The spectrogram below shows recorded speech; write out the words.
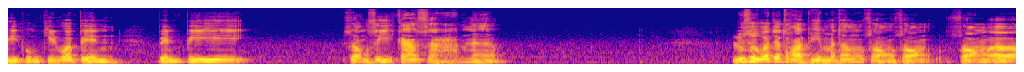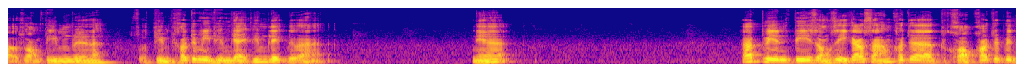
ผิด ผมคิดว่าเป็นเป็นปีสองสี่เก้าสามนะครับ รู้สึกว่าจะถอดพิมพ์มาทั้งสองสองสองเอ่อสองพิมพ์ด้วยนะพิมพ์เขาจะมีพิมพ์ใหญ่พิมพ์เล็กด้วยป่ะเนี่ย ถ้าเป็นปีสองสี่เก้าสามเขาจะขอบเขาจะเป็น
